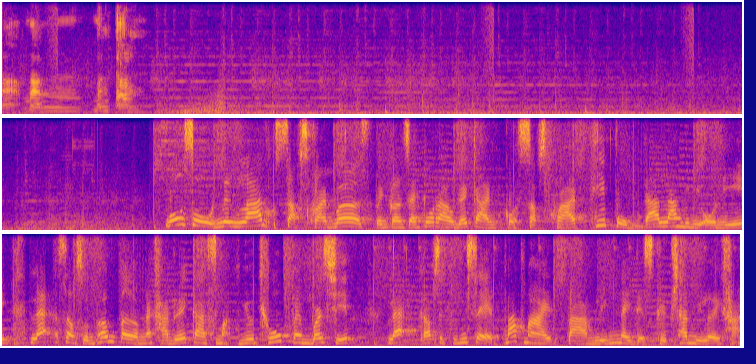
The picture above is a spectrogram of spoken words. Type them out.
น่ะมันมันตัน สู่ 1 ล้าน subscribers เป็นกำลังใจพวกเราด้วยการกด subscribe ที่ปุ่มด้านล่างวิดีโอนี้ และสนับสนุนเพิ่มเติมนะคะ ด้วยการสมัคร YouTube Membership และรับสิทธิพิเศษมากมายตามลิงก์ใน description นี้เลยค่ะ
